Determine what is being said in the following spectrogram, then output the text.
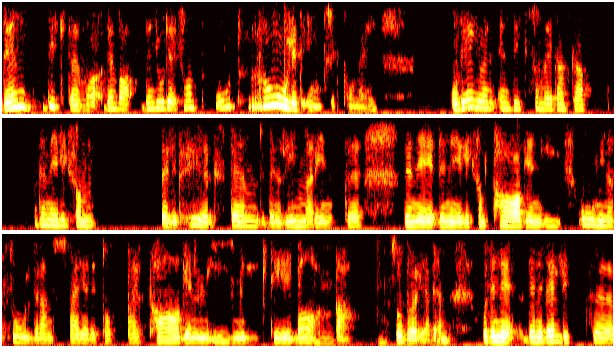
den dikten var, den var, den gjorde ett sånt otroligt intryck på mig. Och det är ju en, en dikt som är ganska, den är liksom väldigt högstämd, den rimmar inte, den är, den är liksom tagen i, oh mina solbrandsfärgade toppar, tagen i mig tillbaka. Mm. Så börjar den. Och den är, den är väldigt, uh,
